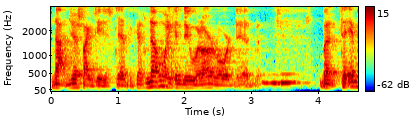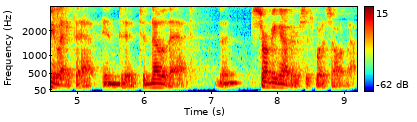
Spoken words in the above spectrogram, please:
not just like Jesus did, because no one can do what our Lord did, but mm-hmm. but to emulate that and to, to know that that mm-hmm. serving others is what it's all about.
